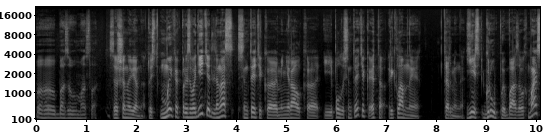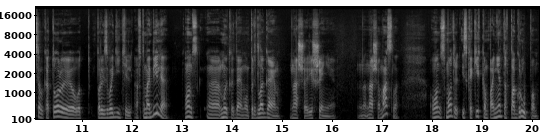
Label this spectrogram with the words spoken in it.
э, базового масла. Совершенно верно. То есть мы, как производитель, для нас синтетика, минералка и полусинтетика – это рекламные термины. Есть группы базовых масел, которые вот производитель автомобиля, он, э, мы, когда ему предлагаем наше решение, наше масло, он смотрит, из каких компонентов по группам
